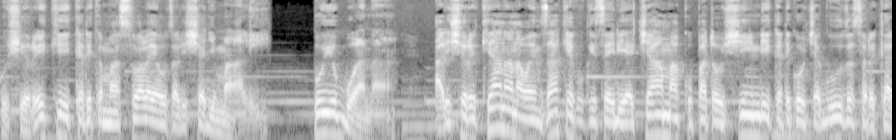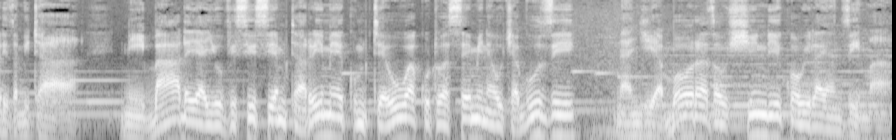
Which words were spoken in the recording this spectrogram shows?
kushiriki katika masuala ya uzalishaji mali. Huyu bwana alishirikiana na wenzake kukisaidia chama kupata ushindi katika uchaguzi wa serikali za mitaa. Ni baada ya UVCCM Tarime kumteua kutoa semina ya uchaguzi na njia bora za ushindi kwa wilaya nzima.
